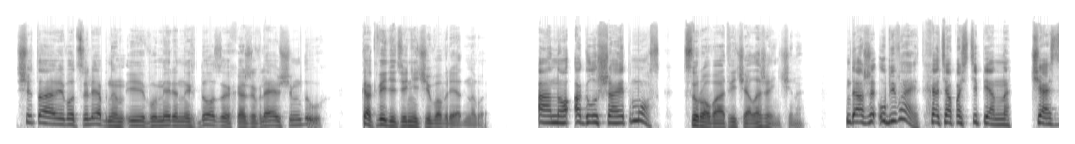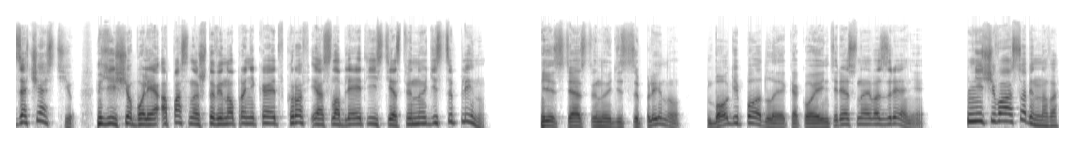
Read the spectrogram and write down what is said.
считаю его целебным и в умеренных дозах оживляющим дух. Как видите, ничего вредного». «Оно оглушает мозг», — сурово отвечала женщина. «Даже убивает, хотя постепенно, часть за частью. Еще более опасно, что вино проникает в кровь и ослабляет естественную дисциплину». «Естественную дисциплину? Боги подлые, какое интересное воззрение». «Ничего особенного.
